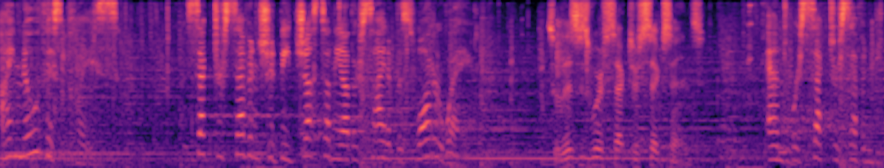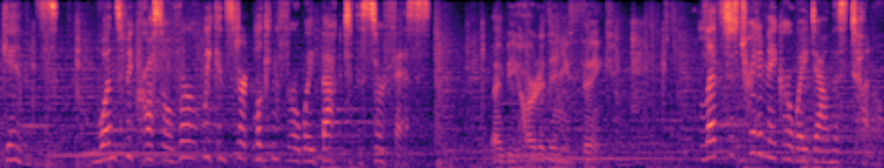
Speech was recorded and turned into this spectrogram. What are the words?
I know this place. Sector 7 should be just on the other side of this waterway. So this is where Sector 6 ends. And where Sector 7 begins. Once we cross over, we can start looking for a way back to the surface. Might be harder than you think. Let's just try to make our way down this tunnel.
